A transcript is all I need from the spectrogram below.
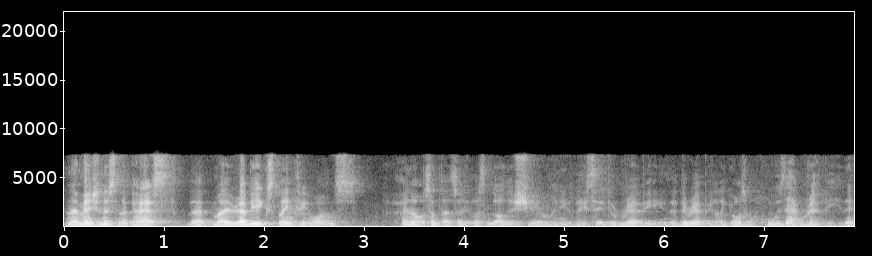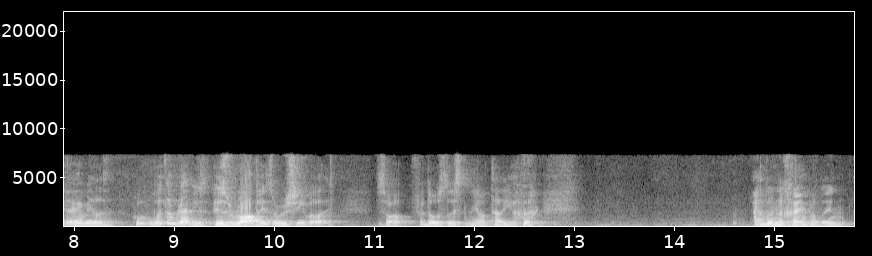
and I mentioned this in the past, that my Rebbe explained to me once. I know sometimes when you listen to other shiurim and you, they say the Rebbe, the Rebbe, like also, who's that Rebbe? They listen, Who, the Rebbe? His Rav, his Rishiva. So for those listening, I'll tell you. I learned in Chaim Berlin,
